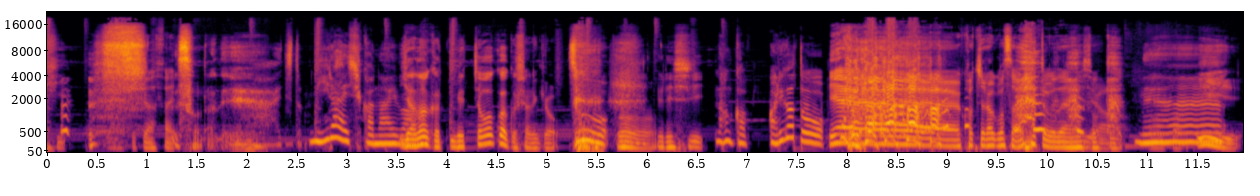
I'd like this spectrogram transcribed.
ひ。やってください。そうだね。はいちょっと未来しかないわ。いやなんかめっちゃワクワクしたね今日。そう。うん。嬉しい。なんかありがといやいやいやいやこちらこそありがとうございます。ねえ。いい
